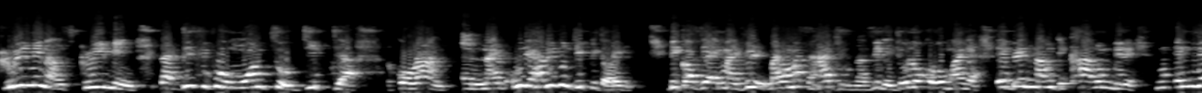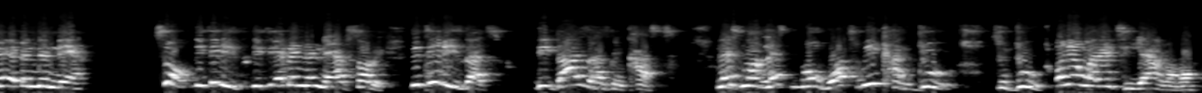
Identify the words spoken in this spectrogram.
screaming and screaming that these people want to dip their Quran and night. They have even dipped it already because they are in my village. My mama said, Haji in a village. Eben nam de kanu mere. Eben there. So the thing is, the eben there. Sorry. The thing is that the dice has been cast. Let's not. Let's know what we can do to do. Onye nwere ntị ya nọ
